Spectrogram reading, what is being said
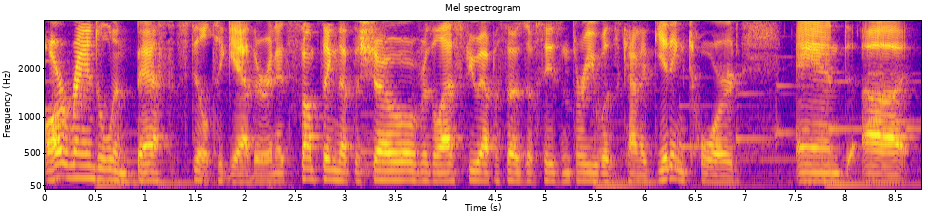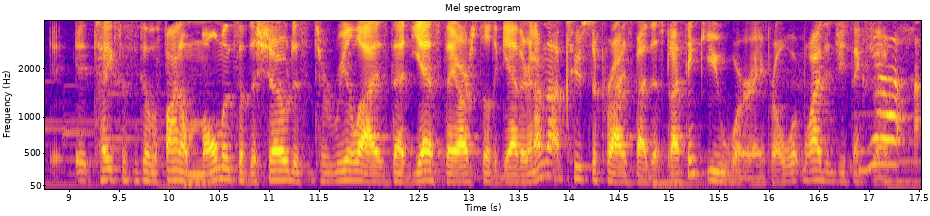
are Randall and Beth still together? And it's something that the show over the last few episodes of season three was kind of getting toward and uh, it, it, takes us until the final moments of the show to, to realize that yes they are still together. And i'm not too surprised by this but i think you were Aprille. Why did you think yeah, so? Yeah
